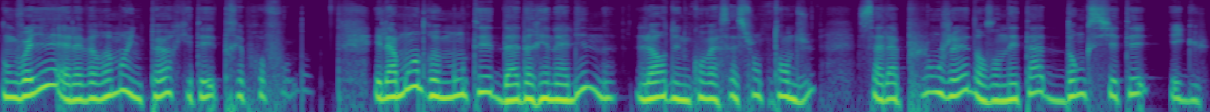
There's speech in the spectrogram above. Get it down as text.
Donc vous voyez, elle avait vraiment une peur qui était très profonde. Et la moindre montée d'adrénaline lors d'une conversation tendue, ça la plongeait dans un état d'anxiété aiguë.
